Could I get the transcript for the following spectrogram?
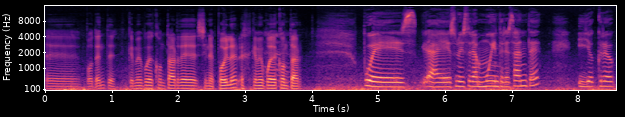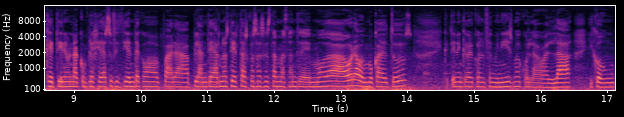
eh, potente. ¿Qué me puedes contar de, sin spoiler, qué me puedes contar? Pues eh, es una historia muy interesante y yo creo que tiene una complejidad suficiente como para plantearnos ciertas cosas que están bastante de moda ahora o en boca de todos, que tienen que ver con el feminismo, con la igualdad y con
